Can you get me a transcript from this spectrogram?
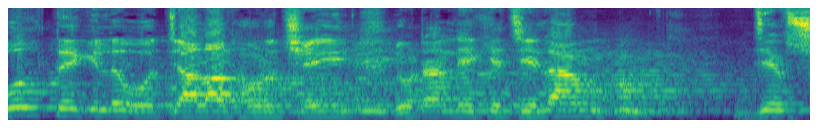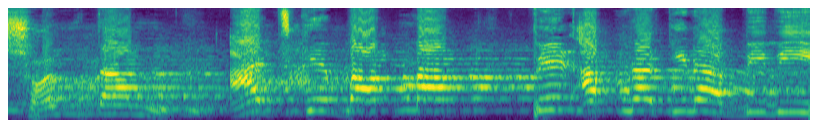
বলতে গেলে ও জ্বালা ধরছে। ওটা লিখেছিলাম যে সন্তান আজকে বাপ মা পেট আপনার কিনা বিবি,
